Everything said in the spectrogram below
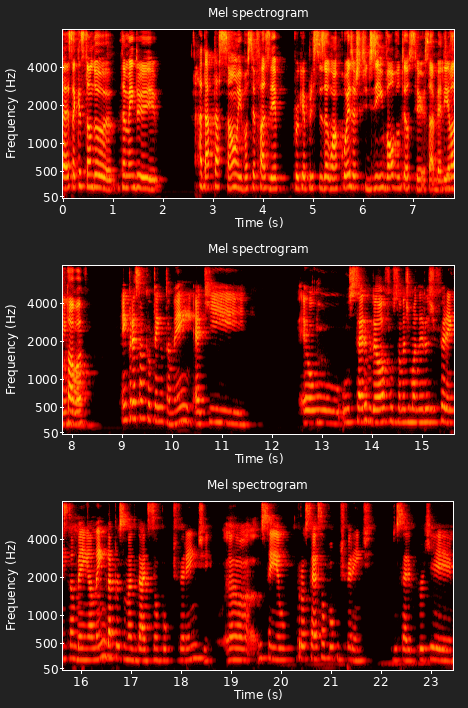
essa questão do também de adaptação e você fazer porque precisa de alguma coisa, acho que desenvolve o teu ser, sabe? Ali ela tava. A impressão que eu tenho também é que é o, cérebro dela funciona de maneiras diferentes também. Além da personalidade ser um pouco diferente, ah, não sei, o processo é um pouco diferente do cérebro, porque.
